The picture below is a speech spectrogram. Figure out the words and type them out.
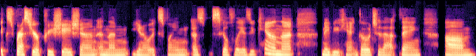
express your appreciation and then you know explain as skillfully as you can that maybe you can't go to that thing. Um,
